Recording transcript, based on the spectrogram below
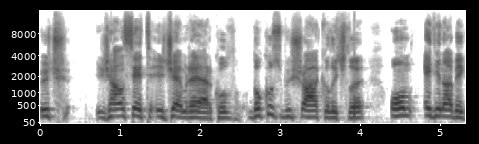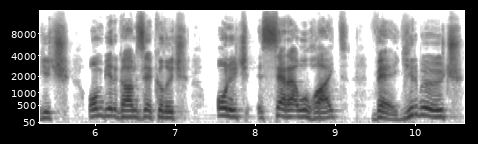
3 Janset Cemre Erkul, 9 Büşra Kılıçlı, 10 Edina Begiç, 11 Gamze Kılıç, 13 Sera Uhayt ve 23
